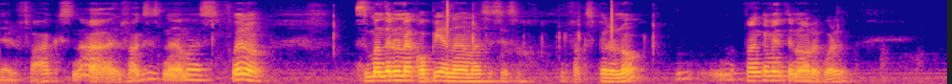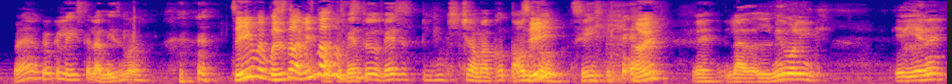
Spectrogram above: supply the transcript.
El fax, no, el fax es nada más, bueno, es mandar una copia nada más es eso, el fax, pero no, francamente no lo recuerdo. Bueno, creo que leíste la misma. Sí, me pusiste la misma. Copiaste dos veces, pinche chamaco tonto. ¿Sí? Sí. A ver. Ve, la- el mismo link que viene.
